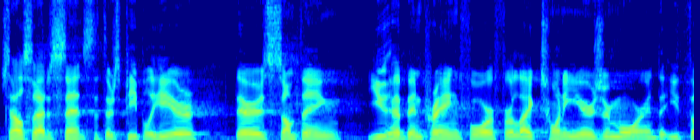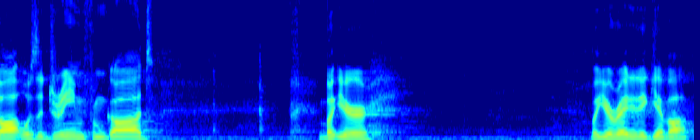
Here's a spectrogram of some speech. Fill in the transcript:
Just also had a sense that there's people here, there's something you have been praying for for like 20 years or more and that you thought was a dream from God, but you're but you're ready to give up.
